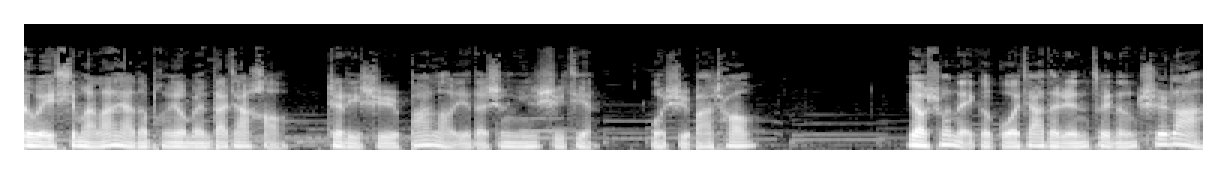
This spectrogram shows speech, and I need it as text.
各位喜马拉雅的朋友们，大家好，这里是巴老爷的声音世界，我是巴超。要说哪个国家的人最能吃辣，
